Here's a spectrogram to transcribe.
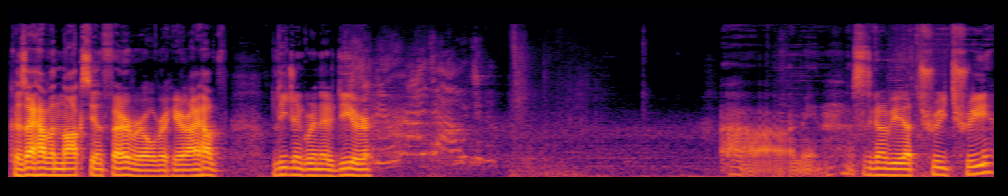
Because I have a Noxian Fervor over here. I have Legion Grenadier. Uh, I mean, this is gonna be a 3-3.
